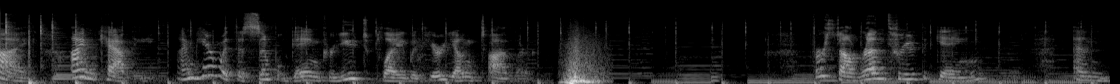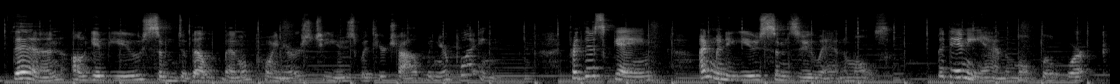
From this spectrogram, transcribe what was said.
Hi, I'm Kathy. I'm here with a simple game for you to play with your young toddler. First, I'll run through the game and then I'll give you some developmental pointers to use with your child when you're playing. For this game, I'm going to use some zoo animals, but any animal will work.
